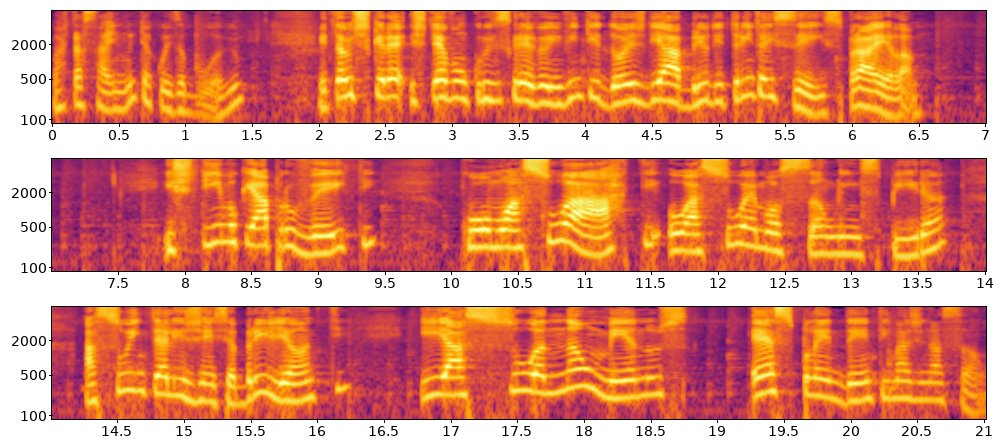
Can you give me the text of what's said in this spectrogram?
Mas está saindo muita coisa boa, viu? Então. Estevão Cruz escreveu em 22 de abril de 36 para ela. Estimo que aproveite como a sua arte ou a sua emoção lhe inspira, a sua inteligência brilhante e a sua não menos esplendente imaginação.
